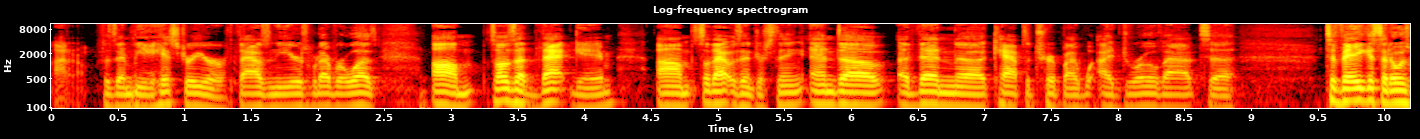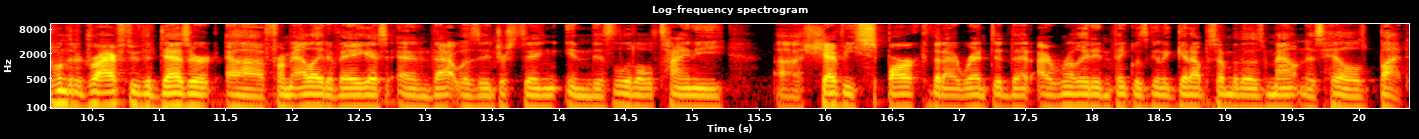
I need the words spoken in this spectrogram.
I don't know if it's NBA history or a thousand years, whatever it was. Um, so I was at that game. Um, so that was interesting. And uh, then uh, capped the trip. I, I drove out to to Vegas. I'd always wanted to drive through the desert uh, from LA to Vegas, and that was interesting in this little tiny uh, Chevy Spark that I rented that I really didn't think was going to get up some of those mountainous hills, but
